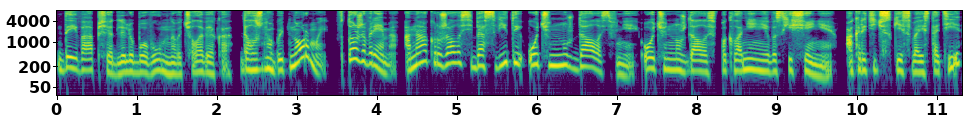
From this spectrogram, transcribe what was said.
да и вообще для любого умного человека, должно быть нормой. В то же время она окружала себя свитой, очень нуждалась в ней, очень нуждалась в поклонении и восхищении. А критические свои статьи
